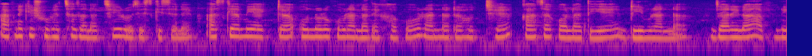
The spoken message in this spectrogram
আপনাকে শুভেচ্ছা জানাচ্ছি রোজিস কিচেনে। আজকে আমি একটা অন্যরকম রান্না দেখাবো। রান্নাটা হচ্ছে কাঁচা কলা দিয়ে ডিম রান্না। জানি না আপনি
